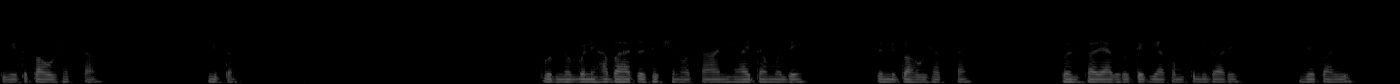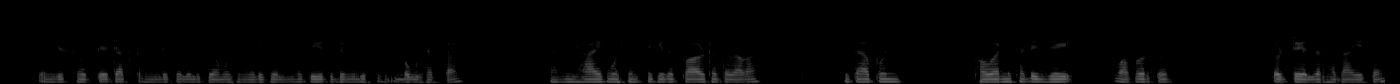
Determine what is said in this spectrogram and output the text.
तुम्ही इथं पाहू शकता. इथं. पूर्णपणे हा बाहेरचा सेक्शन होता आणि ह्या इथामध्ये तुम्ही पाहू शकता. भन्साळी ॲग्रोटेक या कंपनीद्वारे जे काही चेंजेस होते ट्रॅक्टरमध्ये केलेले किंवा मशीनमध्ये केलेले ते इथं तुम्ही दिसू बघू शकता. आणि हा एक मशीनचा एक इथं पार्ट होता बघा. इथं आपण फवारणीसाठी जे वापरतो तो ट्रेलर होता इथं.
